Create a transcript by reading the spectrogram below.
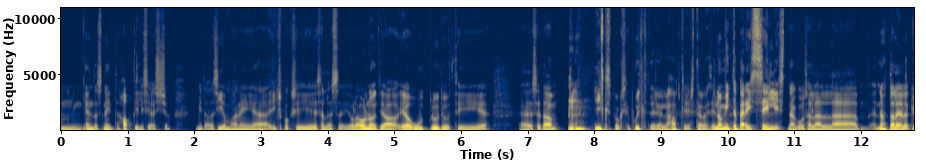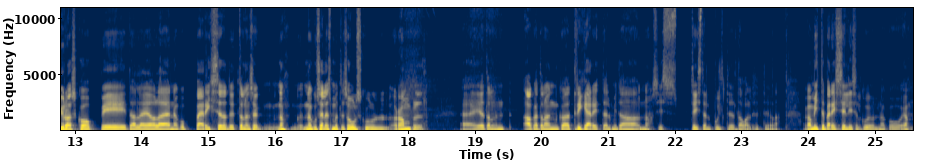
mm, endas neid haptilisi asju, mida siiamaani Xbox'i selles ei ole olnud ja, ja uut Bluetoothi äh, seda. Xbox'i pultidel ei ole haptilist tagasi. no mitte päris sellist nagu sellel, äh, noh, tal ei ole güroskoopi, tal ei ole nagu päris seda tal on see noh, nagu selles mõttes oldschool rumble äh, ja tal on, aga tal on ka trigger'itel, mida noh, siis teistel pultidel tavaliselt ei ole. aga mitte päris sellisel kujul nagu jah,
